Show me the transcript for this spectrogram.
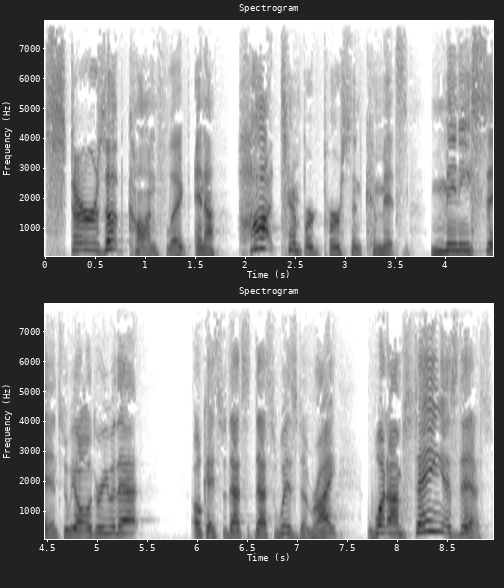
stirs up conflict, and a hot-tempered person commits many sins. Do we all agree with that? Okay, so that's that's wisdom, right? What I'm saying is this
